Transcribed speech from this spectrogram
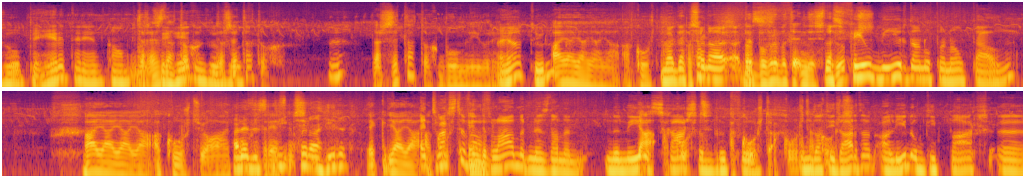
Zo op de herenterreinkant. daar op is dat toch? Daar zit dat toch? Daar zit dat toch, boomleeuwerik? Ah ja, tuurlijk. Ah ja, ja, ja, ja, akkoord. Maar dat zijn, maar dat is- bijvoorbeeld in de Dat is stroopers... veel meer dan op een aantal. Hè. Ah ja, ja, ja, akkoord. Ja, ik Allee, dus ik hier- ja, ja, het westen van de- Vlaanderen is dan een, een hele Ja, schaarse akkoord, broedvoer. akkoord, akkoord, Omdat die daar dan alleen op die paar eh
